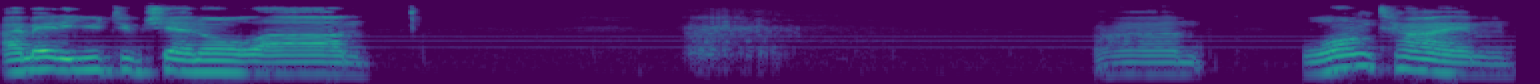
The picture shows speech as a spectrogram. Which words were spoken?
I made a YouTube channel, um, um, long time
